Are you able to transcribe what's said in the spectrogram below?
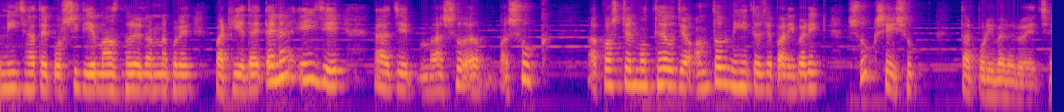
নিজ হাতে বড়শি দিয়ে মাছ ধরে রান্না করে পাঠিয়ে দেয় তাই না? এই যে যে সুখ কষ্টের মধ্যেও যে অন্তর্নিহিত যে পারিবারিক সুখ সেই সুখ তার পরিবারে রয়েছে।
